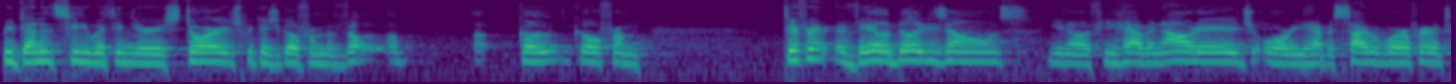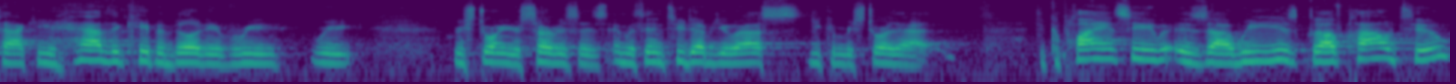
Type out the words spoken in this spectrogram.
redundancy within your storage because you go from, uh, go, go from different availability zones. You know, if you have an outage or you have a cyber warfare attack, you have the capability of re, re, restoring your services. And within 2WS, you can restore that. The compliancy is uh, we use GovCloud too,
